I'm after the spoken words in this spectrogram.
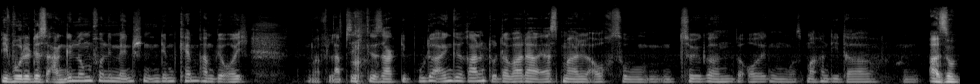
Wie wurde das angenommen von den Menschen in dem Camp? Haben die euch mal flapsig gesagt, die Bude eingerannt oder war da erstmal auch so ein Zögern, Beäugen? Was machen die da? Also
